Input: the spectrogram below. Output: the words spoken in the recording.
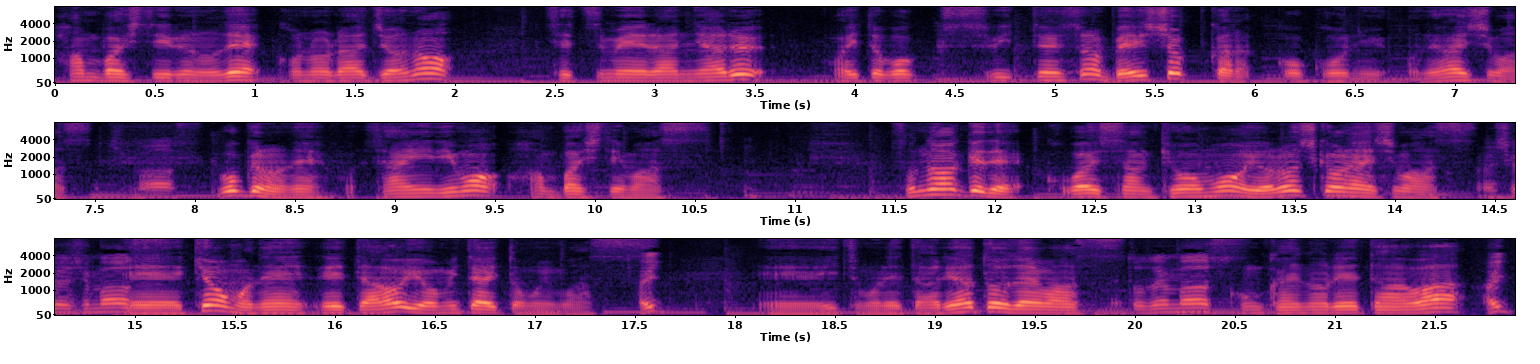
販売しているので、このラジオの説明欄にあるファイトボックスフィットネスのベースショップからご購入お願いします。ます。僕のね、サイン入りも販売しています。そんなわけで、小林さん今日もよろしくお願いします。よろしくお願いします。えー今日もねレターを読みたいと思います、はいえーいつもレターありがとうございまありすがとうございます。今回のレターは、はい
